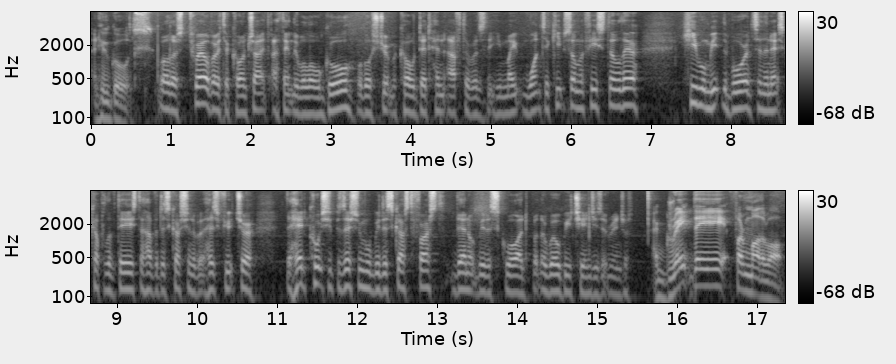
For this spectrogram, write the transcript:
and who goes? Well, there's 12 out of contract. I think they will all go, although Stuart McCall did hint afterwards that he might want to keep some if he's still there. He will meet the boards in the next couple of days to have a discussion about his future. The head coach's position will be discussed first, then it'll be the squad, but there will be changes at Rangers. A great day for Motherwell.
